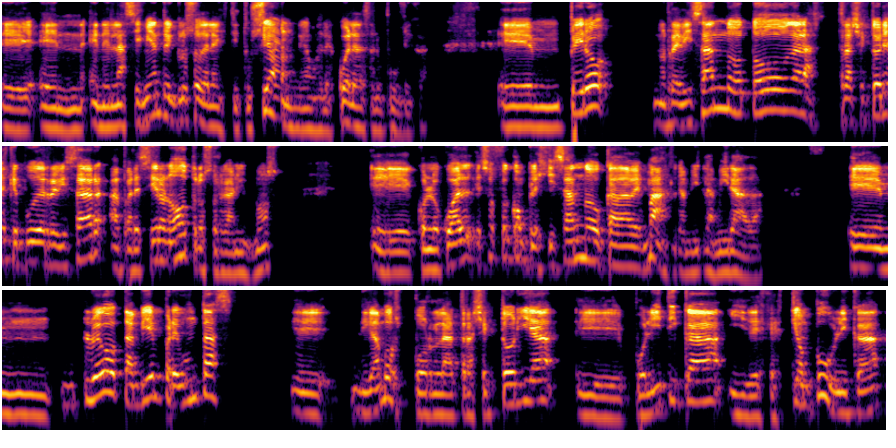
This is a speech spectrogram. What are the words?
eh, en, el nacimiento incluso de la institución, digamos, de la Escuela de Salud Pública. Em, pero revisando todas las trayectorias que pude revisar, aparecieron otros organismos, eh, con lo cual eso fue complejizando cada vez más la, la mirada. Em, luego también preguntas eh, digamos, por la trayectoria eh, política y de gestión pública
